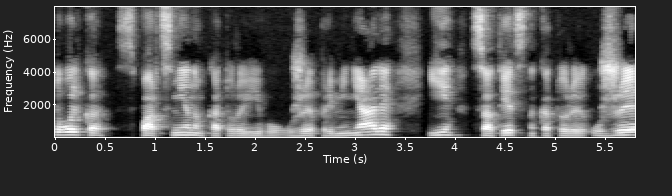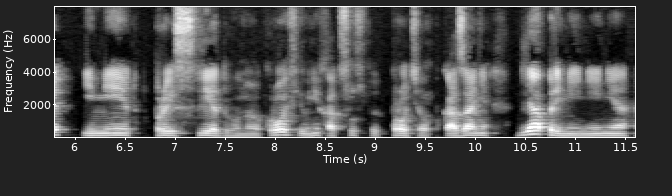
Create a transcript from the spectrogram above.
только спортсменам, которые его уже применяли и, соответственно, которые уже имеют происследованную кровь и у них отсутствуют противопоказания для применения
